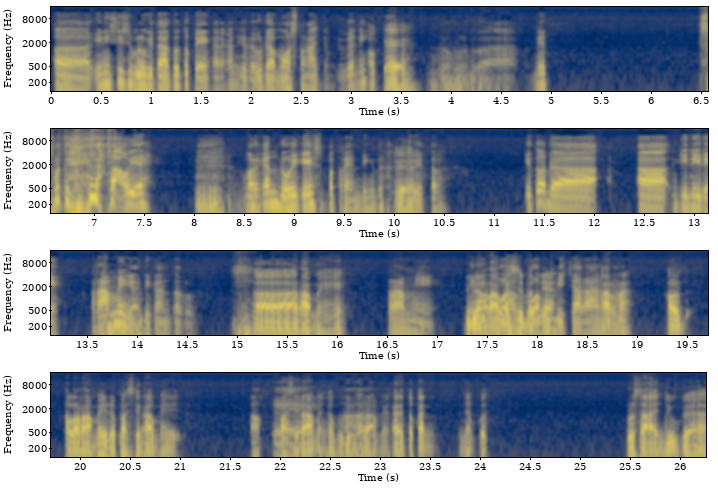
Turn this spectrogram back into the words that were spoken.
eh ini sih sebelum kita tutup ya karena kan udah udah mau setengah jam juga nih. Oke. 22 menit. Seperti kita tahu ya. Hmm, kemarin kan doi kayaknya sempet trending tuh di Iya. Twitter. Itu ada eh, gini deh. Rame nggak di kantor lu eh, rame. Rame. Dibilang Jadi rame buah- sih buah sebenarnya pembicaraan karena kalau kalau rame udah pasti rame. Oke. Pasti rame nggak mungkin Ah. rame. Karena itu kan menyangkut perusahaan juga.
